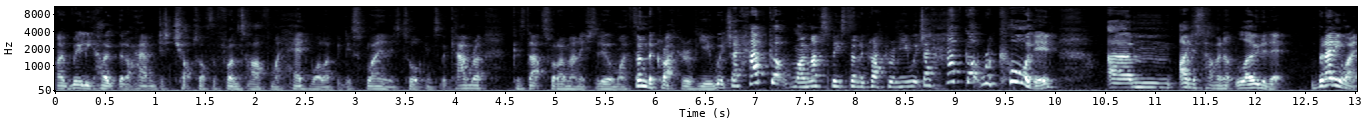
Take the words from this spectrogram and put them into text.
I really hope that I haven't just chopped off the front half of my head while I've been displaying this talking to the camera, because that's what I managed to do on my Thundercracker review, which I have got my Masterpiece Thundercracker review, which I have got recorded um, I just haven't uploaded it. But anyway,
